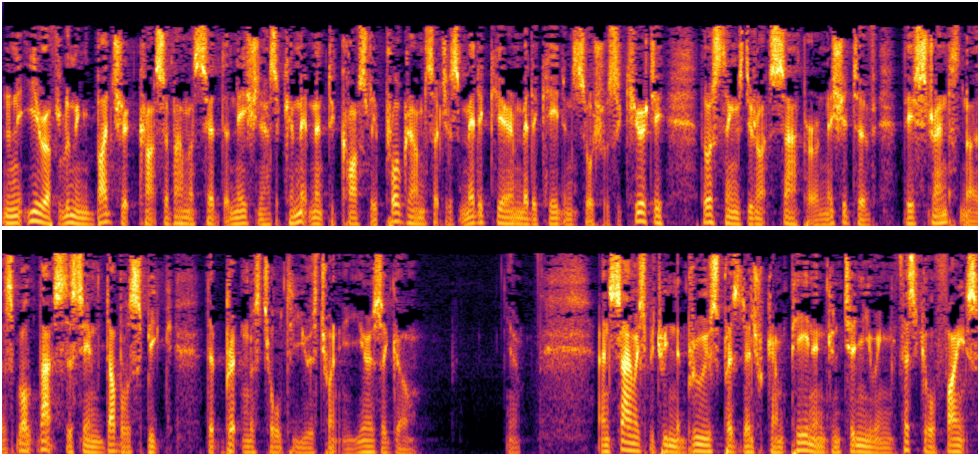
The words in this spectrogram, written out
in an era of looming budget cuts, Obama said the nation has a commitment to costly programs such as Medicare, Medicaid and Social Security. Those things do not sap our initiative. They strengthen us. Well, that's the same doublespeak that Britain was told to use 20 years ago. Yeah. And sandwiched between the bruised presidential campaign and continuing fiscal fights,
